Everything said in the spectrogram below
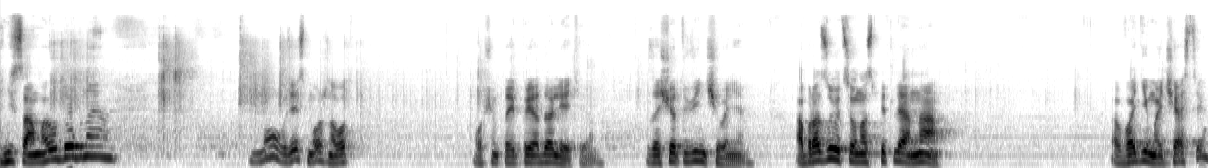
не самая удобная. Но здесь можно вот в общем-то, и преодолеть ее за счет ввинчивания. Образуется у нас петля на вводимой части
